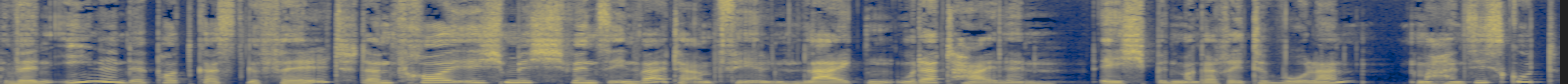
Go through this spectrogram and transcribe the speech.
Wenn Ihnen der Podcast gefällt, dann freue ich mich, wenn Sie ihn weiterempfehlen, liken oder teilen. Ich bin Margarete Wohlan. Machen Sie es gut.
